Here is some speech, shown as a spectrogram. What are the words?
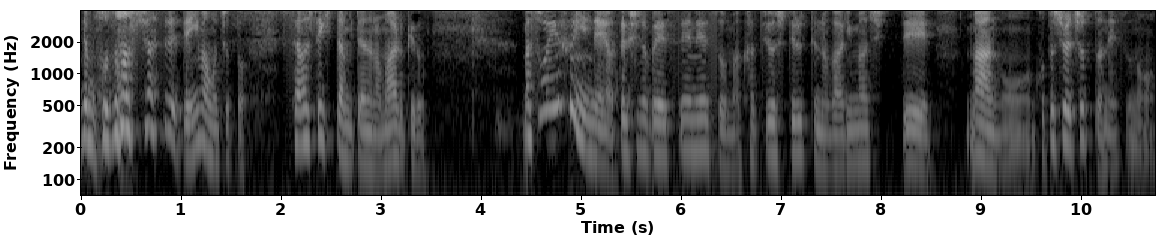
でも保存し忘れて、今もちょっと探してきたみたいなのもあるけど、まあそういうふうにね、私の SNS をま活用してるっていうのがありまして、まあ、あの今年はちょっとねその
